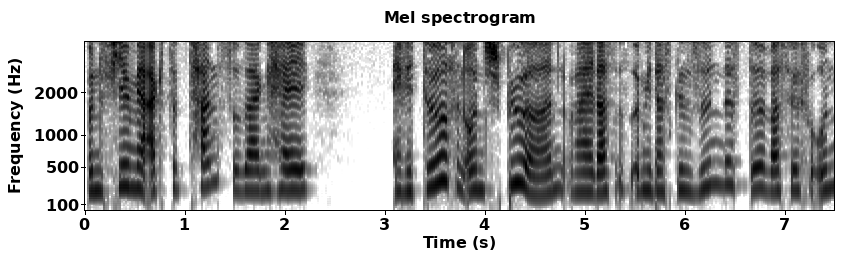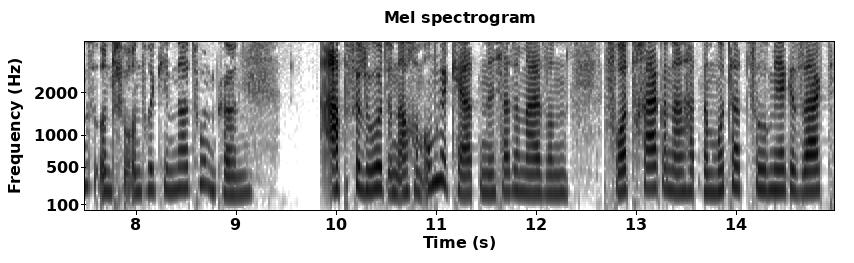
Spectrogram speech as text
und viel mehr Akzeptanz zu sagen, hey, ey, wir dürfen uns spüren, weil das ist irgendwie das Gesündeste, was wir für uns und für unsere Kinder tun können. Absolut und auch im Umgekehrten. Ich hatte mal so einen Vortrag und dann hat eine Mutter zu mir gesagt,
